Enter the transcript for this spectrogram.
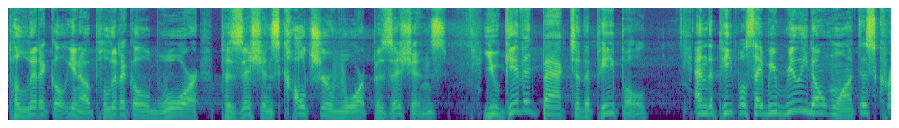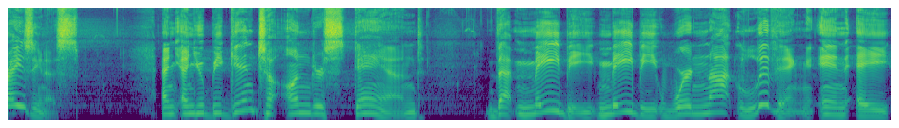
political, you know, political war positions, culture war positions. You give it back to the people, and the people say, We really don't want this craziness. And, and you begin to understand that maybe, maybe we're not living in a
